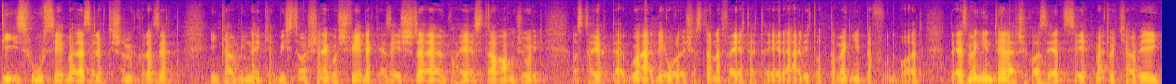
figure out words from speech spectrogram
10-20 évvel ezelőtt is, amikor azért inkább mindenki a biztonságos védekezésre helyezte a hangsúlyt, aztán jött Pep Guardiola, és aztán a feje tetejére állította megint a futballt. De ez megint tényleg csak azért szép, mert hogyha végig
